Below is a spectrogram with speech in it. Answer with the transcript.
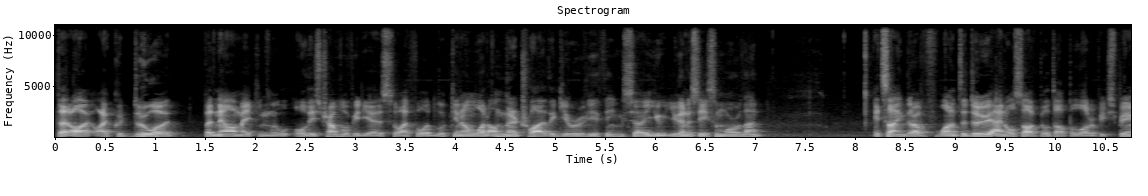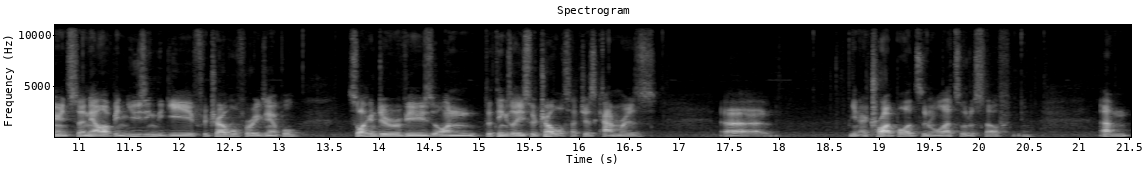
that I, I could do it. But now I'm making all these travel videos. So I thought, look, you know what? I'm going to try the gear review thing. So you, you're going to see some more of that it's something that I've wanted to do and also I've built up a lot of experience. So now I've been using the gear for travel, for example, so I can do reviews on the things I use for travel, such as cameras, uh, you know, tripods and all that sort of stuff. Um,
